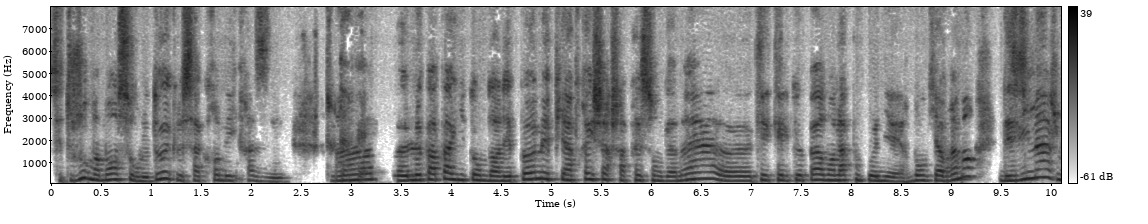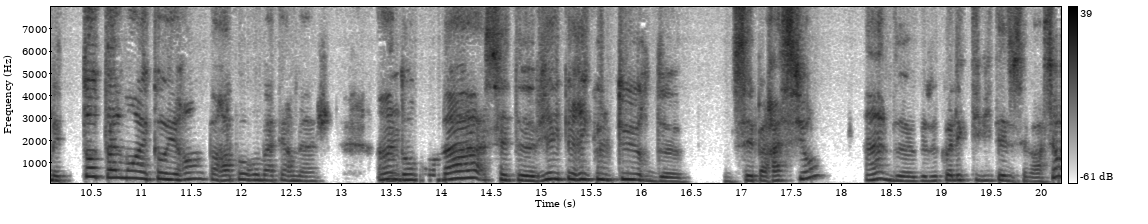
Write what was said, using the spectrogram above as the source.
c'est toujours maman sur le dos avec le sacrum écrasé. Tout à hein, fait. Euh, le papa, il tombe dans les pommes et puis après, il cherche après son gamin euh, qui est quelque part dans la pouponnière. Donc, il y a vraiment des images, mais totalement incohérentes par rapport au maternage. Hein, mm. Donc, on a cette vieille périculture de séparation Hein, de, de, collectivité de séparation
